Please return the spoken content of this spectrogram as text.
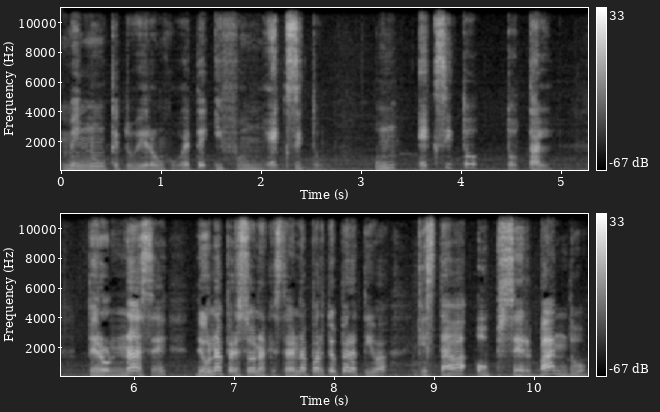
menú que tuviera un juguete y fue un éxito, un éxito total. Pero nace de una persona que estaba en la parte operativa que estaba observando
